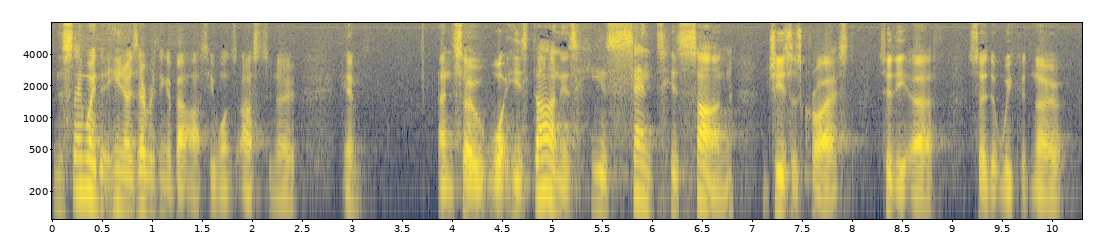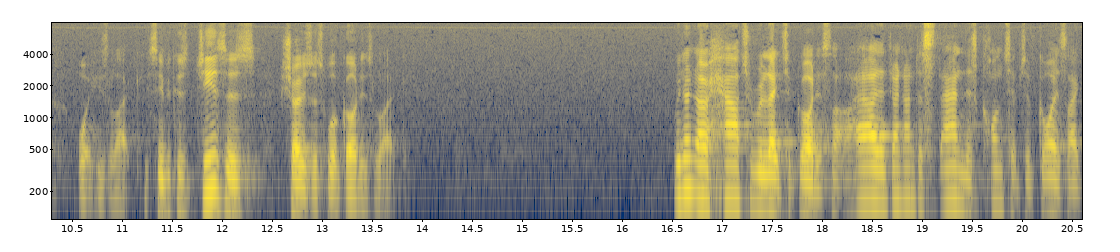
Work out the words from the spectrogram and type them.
In the same way that He knows everything about us, He wants us to know Him. And so, what He's done is He has sent His Son, Jesus Christ, to the earth so that we could know what He's like. You see, because Jesus shows us what God is like. We don't know how to relate to God. It's like, I don't understand this concept of God. It's like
